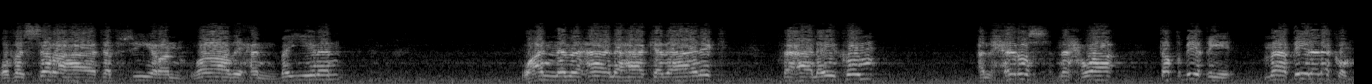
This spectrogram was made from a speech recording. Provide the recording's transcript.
وفسرها تفسيرا واضحا بينا وأن مآلها كذلك فعليكم الحرص نحو تطبيق ما قيل لكم.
